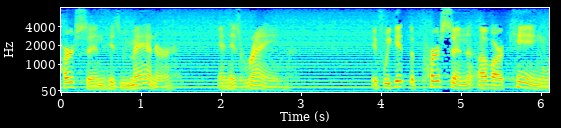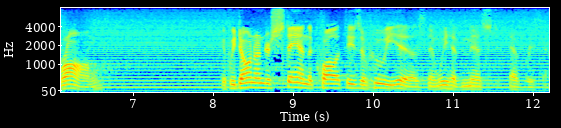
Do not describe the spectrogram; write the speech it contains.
person, his manner, and his reign. If we get the person of our King wrong, if we don't understand the qualities of who he is, then we have missed everything.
